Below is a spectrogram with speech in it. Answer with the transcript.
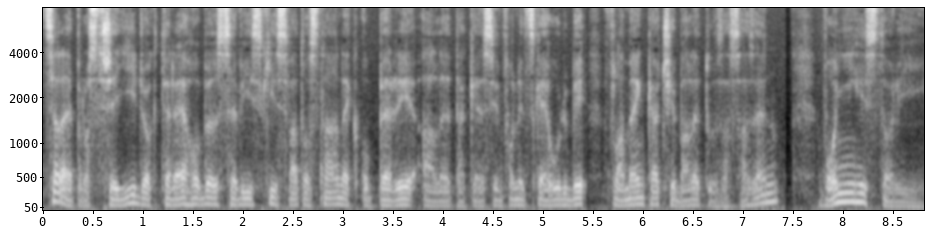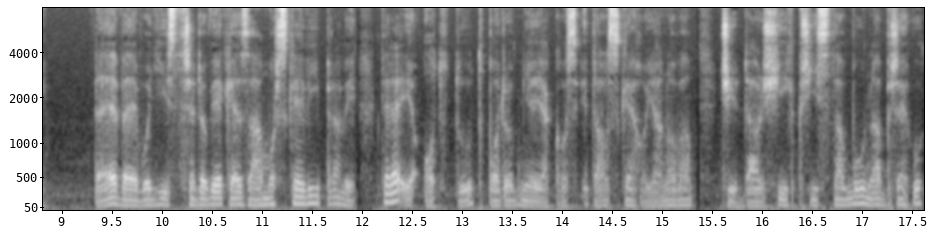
Celé prostředí, do kterého byl sevýský svatostánek opery, ale také symfonické hudby, flamenka či baletu zasazen, voní historií té vévodí středověké zámořské výpravy, které i odtud, podobně jako z italského Janova či dalších přístavů na břehu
